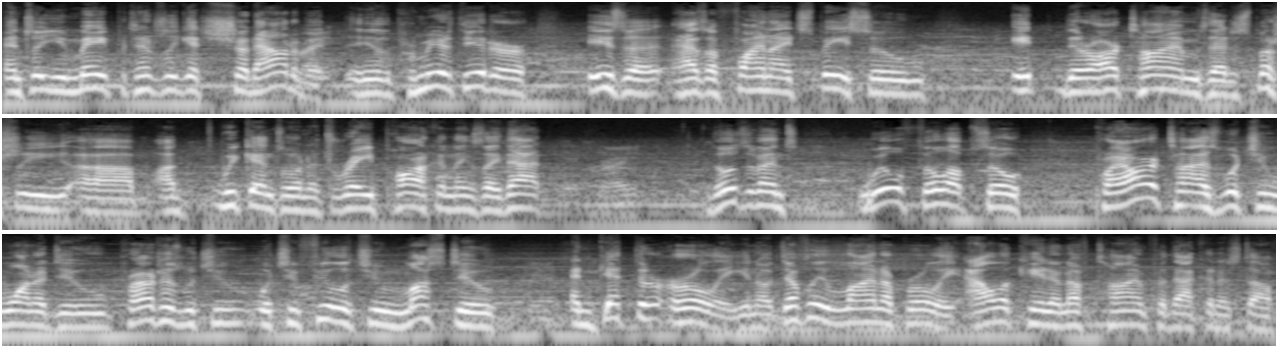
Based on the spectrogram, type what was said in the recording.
and so you may potentially get shut out of it. You know the premiere theater is a has a finite space so it there are times that especially um, on weekends when it's ray park and things like that Right. those events will fill up. So prioritize what you want to do prioritize what you what you feel that you must do and get there early. You know definitely line up early allocate enough time for that kind of stuff.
